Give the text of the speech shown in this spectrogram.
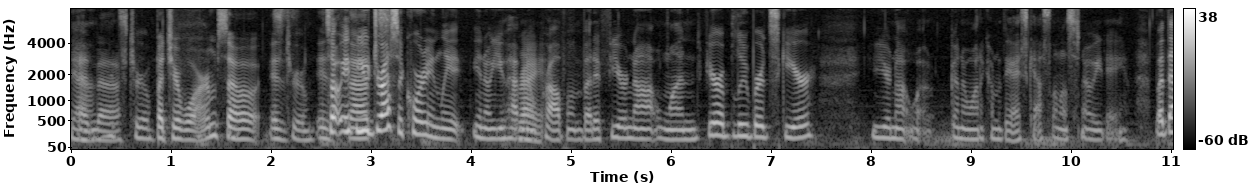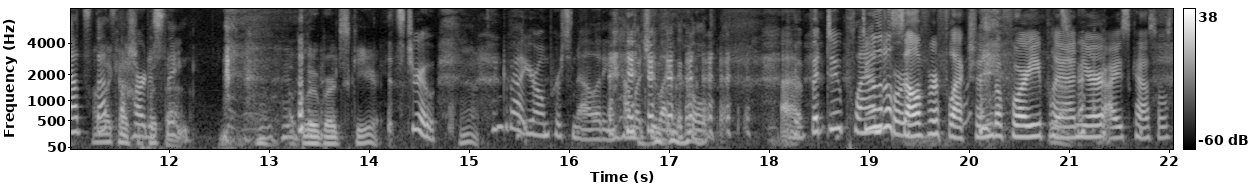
Yeah, and, uh, it's true. But you're warm, so It's is true. is so if you dress accordingly, you know, you have no problem. But if you're not one, if you're a bluebird skier, you're not going to want to come to the ice castle on a snowy day. But that's I that's like the hardest thing. a bluebird skier. It's true. Yeah. Think about your own personality and how much you like the cold. Uh, but do plan Do a little for self reflection before you plan your ice castles.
